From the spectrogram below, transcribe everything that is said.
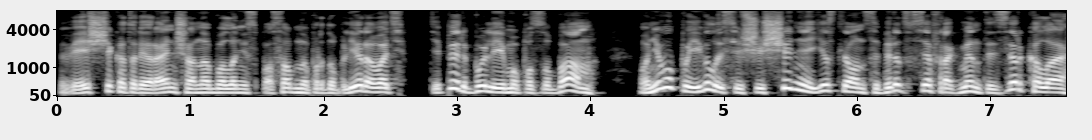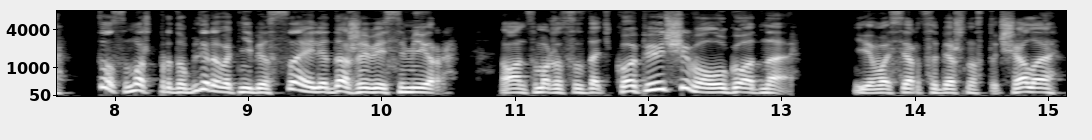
Вещи, которые раньше оно было не способно продублировать, теперь были ему по зубам. У него появилось ощущение, если он соберет все фрагменты зеркала, то сможет продублировать небеса или даже весь мир. Он сможет создать копию чего угодно. Его сердце бешено стучало,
